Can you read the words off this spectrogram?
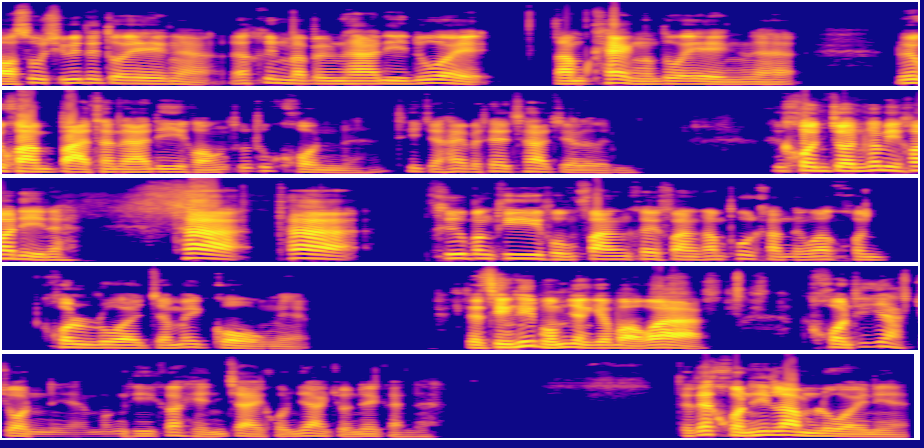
ต่อสู้ชีวิตด้วยตัวเองอะ แล้วขึ้นมาเป็นประธานาธิบดีด้วยตามแข้งของตัวเองนะฮะด้วยความปรารถนาดีของทุกๆ คนนะที่จะให้ประเทศชาติเจริญ คือคนจนก็มีข้อดีนะ ถ้าถ้าคือบางทีผมฟังเคยฟังคำพูดคำหนึ่งว่าคนคนรวยจะไม่โกงเนี่ย แต่สิ่งที่ผมอยากจะบอกว่า คนที่ยากจนเนี่ย บางทีก็เห็นใจคนยากจนด้วยกันนะแต่ถ้าคนที่ร่ำรวยเนี่ย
